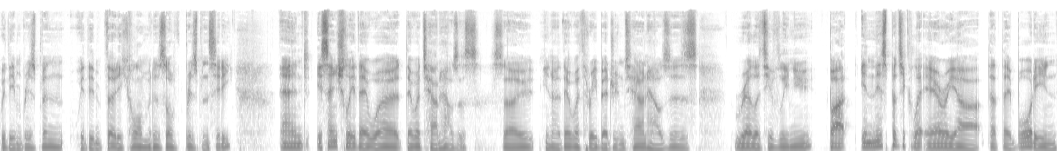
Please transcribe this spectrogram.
within Brisbane, within 30 kilometres of Brisbane City. And essentially, they were they were townhouses. So you know there were three bedroom townhouses, relatively new. But in this particular area that they bought in,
